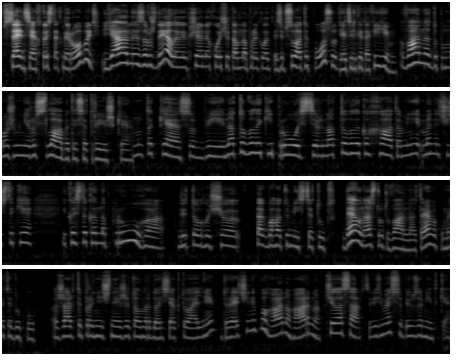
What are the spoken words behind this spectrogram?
В сенсі, а хтось так не робить? Я не завжди, але якщо я не хочу там, наприклад, зіпсувати посуд, я тільки так і їм. Ванна допоможе мені розслабитися трішки. Ну таке собі, надто великий простір, надто велика хата. Мені в мене щось таке, якась така напруга від того, що так багато місця тут. Де у нас тут ванна? Треба помити дупу. Жарти про нічний Житомир досі актуальні. До речі, непогано, гарно. Чіласар, це візьми собі в замітки.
